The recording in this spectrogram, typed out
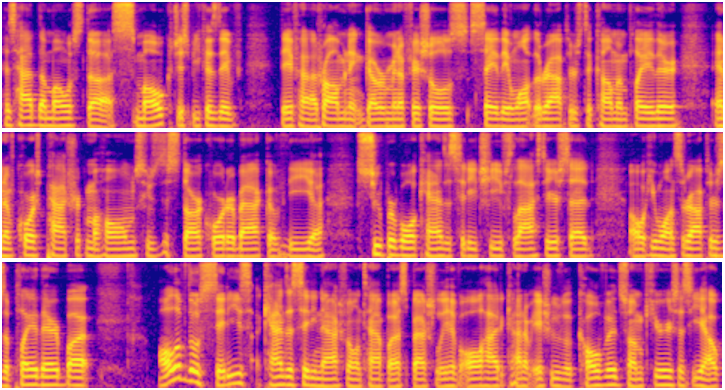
has had the most uh, smoke just because they've They've had prominent government officials say they want the Raptors to come and play there. And of course, Patrick Mahomes, who's the star quarterback of the uh, Super Bowl Kansas City Chiefs last year, said, oh, he wants the Raptors to play there. But all of those cities, Kansas City, Nashville, and Tampa especially, have all had kind of issues with COVID. So I'm curious to see how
